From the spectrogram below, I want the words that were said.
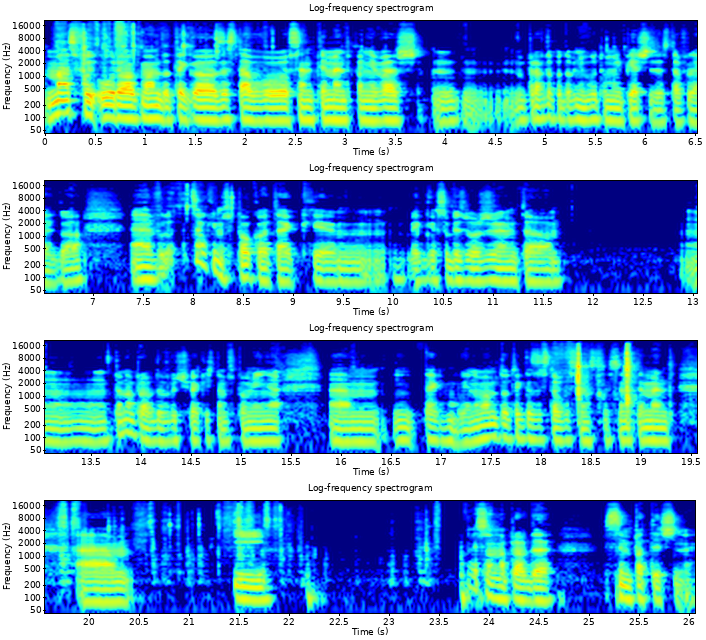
ma swój urok, mam do tego zestawu sentyment, ponieważ mm, no, prawdopodobnie był to mój pierwszy zestaw Lego. E, całkiem spoko, tak jak go sobie złożyłem, to mm, to naprawdę wróciły jakieś tam wspomnienia. Em, I tak jak mówię, no mam do tego zestawu sens- sentyment em, i jest on naprawdę sympatyczny.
